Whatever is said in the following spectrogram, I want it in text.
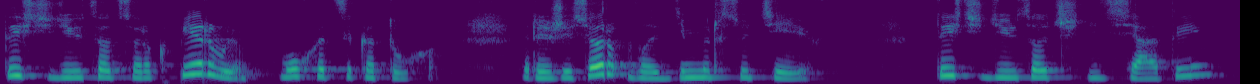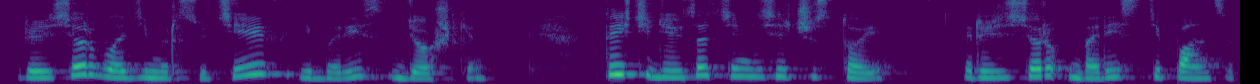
1941 «Муха-цикатуха», режиссер Владимир Сутеев – 1960 режиссер Владимир Сутеев и Борис Дёшкин. 1976 режиссер Борис Степанцев.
